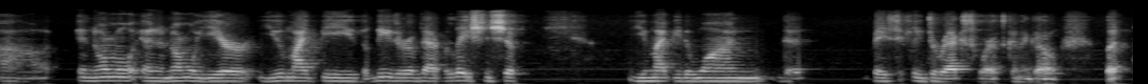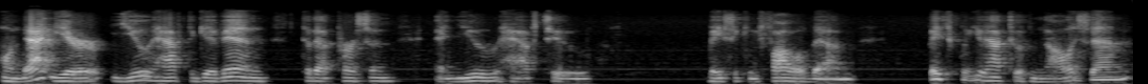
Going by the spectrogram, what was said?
uh, in normal in a normal year, you might be the leader of that relationship. You might be the one that basically directs where it's going to go. But on that year, you have to give in to that person and you have to basically follow them. Basically, you have to acknowledge them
